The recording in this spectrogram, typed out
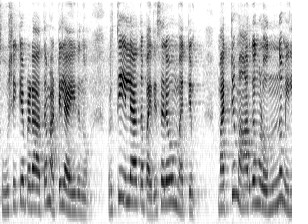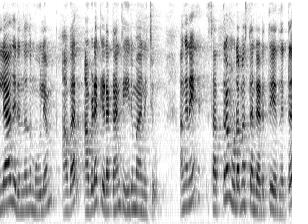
സൂക്ഷിക്കപ്പെടാത്ത മട്ടിലായിരുന്നു. വൃത്തിയില്ലാത്ത പരിസരവും മറ്റും മറ്റു മാർഗങ്ങളൊന്നും ഇല്ലാതിരുന്നത് മൂലം അവർ അവിടെ കിടക്കാൻ തീരുമാനിച്ചു. അങ്ങനെ സത്രം ഉടമസ്ഥന്റെ അടുത്ത് ചെന്നിട്ട്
